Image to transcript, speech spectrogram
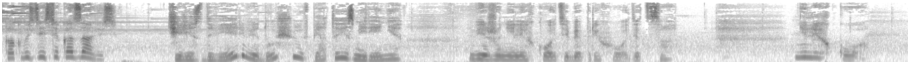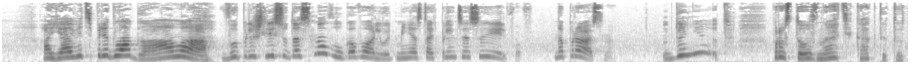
Как вы здесь оказались? Через дверь, ведущую в пятое измерение. Вижу, нелегко тебе приходится. Нелегко. А я ведь предлагала. Вы пришли сюда снова уговаривать меня стать принцессой эльфов? Напрасно. Да нет, просто узнать, как ты тут.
